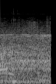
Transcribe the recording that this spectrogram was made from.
got it.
